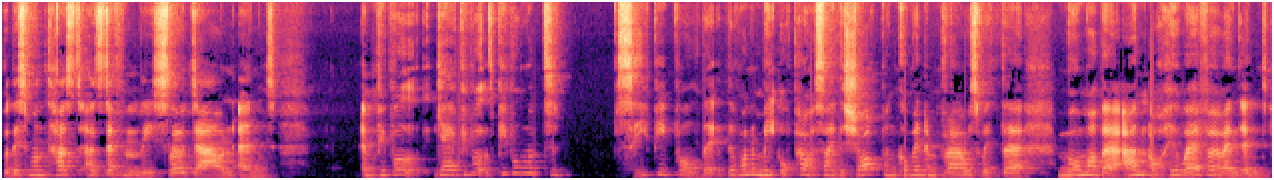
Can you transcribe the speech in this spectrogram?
but this month has has definitely slowed down. And and people, yeah, people people want to see people. They, they want to meet up outside the shop and come in and browse with their mum or their aunt or whoever and, and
